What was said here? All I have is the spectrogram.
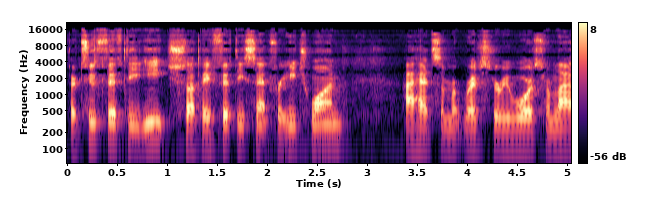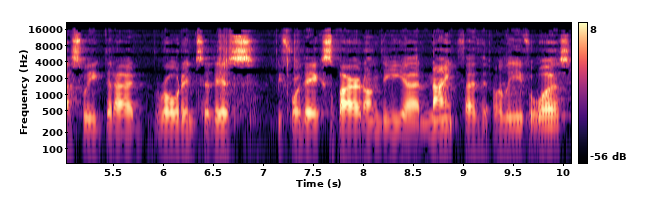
They're two fifty each, so I paid fifty cent for each one. I had some register rewards from last week that I rolled into this before they expired on the uh, 9th, I believe it was.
